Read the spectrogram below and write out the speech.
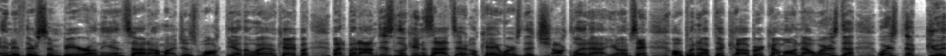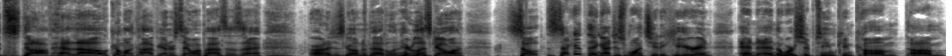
And if there's some beer on the inside, I might just walk the other way. Okay. But, but, but I'm just looking inside and saying, okay, where's the chocolate at? You know what I'm saying? Open up the cupboard. Come on now. Where's the, where's the good stuff? Hello? Come on, if you understand what Pastor is saying. All right, I just gone to pedaling. Here, let's go on. So the second thing I just want you to hear, and and and the worship team can come, um,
